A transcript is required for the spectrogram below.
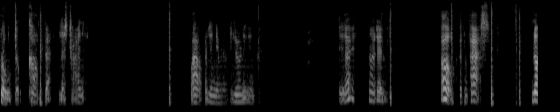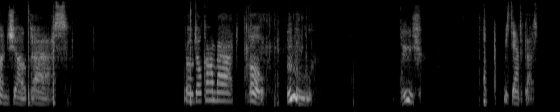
Rojo Combat. Let's try that. Wow, I didn't even have to do anything. Did I? No, I didn't. Oh, I can pass. None shall pass. Rojo Combat. Oh. Ooh. Eesh. Be Santa Claus.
